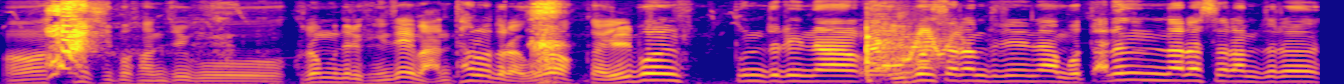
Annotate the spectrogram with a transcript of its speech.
어, 채 집어 던지고 그런 분들이 굉장히 많다 그러더라고요. 그러니까 일본 분들이나 일본 사람들이나 뭐 다른 나라 사람들은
